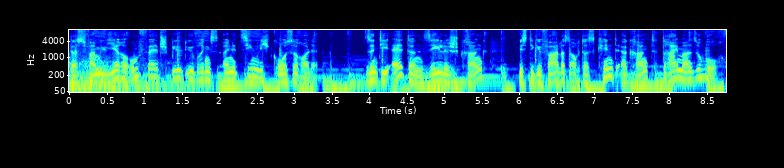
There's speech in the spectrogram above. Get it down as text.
Das familiäre Umfeld spielt übrigens eine ziemlich große Rolle. Sind die Eltern seelisch krank, ist die Gefahr, dass auch das Kind erkrankt, dreimal so hoch.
